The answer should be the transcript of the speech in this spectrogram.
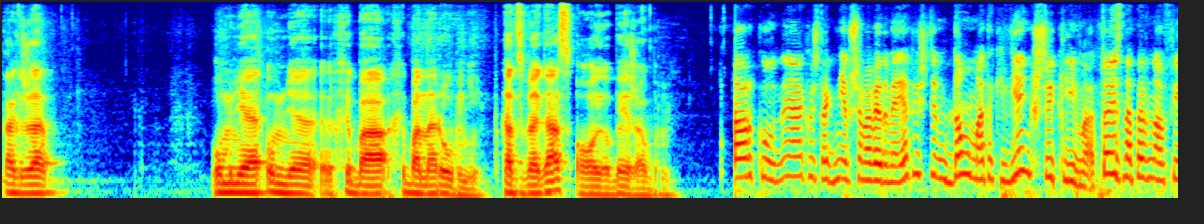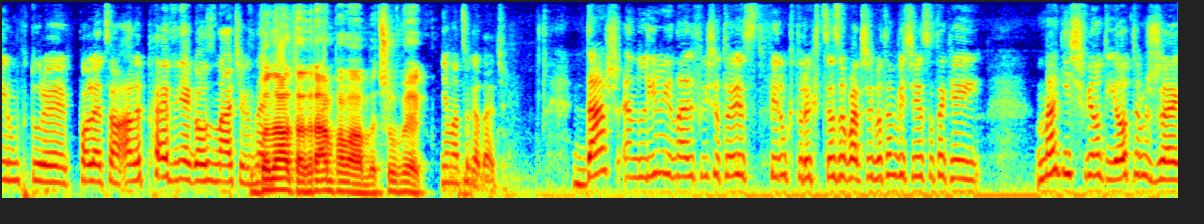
Także u mnie, u mnie chyba, chyba na równi. Cats Vegas? Oj, obejrzałbym. Jorku, no jakoś tak nie przemawia do mnie. Jakoś w tym domu ma taki większy klimat. To jest na pewno film, który polecam, ale pewnie go znacie. Donalda Trumpa mamy, człowiek. Nie ma co gadać. Dash and Lily na Netflixie to jest film, który chcę zobaczyć, bo tam wiecie, jest o takiej magii świąt i o tym, że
